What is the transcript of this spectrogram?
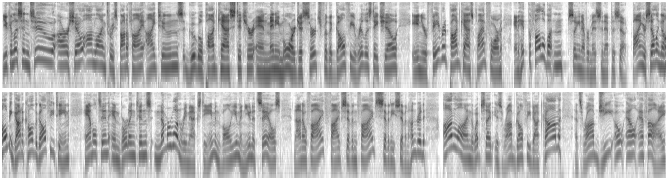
You can listen to our show online through Spotify, iTunes, Google Podcast, Stitcher, and many more. Just search for the Golfi Real Estate Show in your favorite podcast platform and hit the follow button so you never miss an episode. Buying or selling a home, you got to call the Golfi team, Hamilton and Burlington's number one REMAX team in volume and unit sales, 905 575 7700. Online, the website is robgolfi.com. That's Rob, G O L F I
